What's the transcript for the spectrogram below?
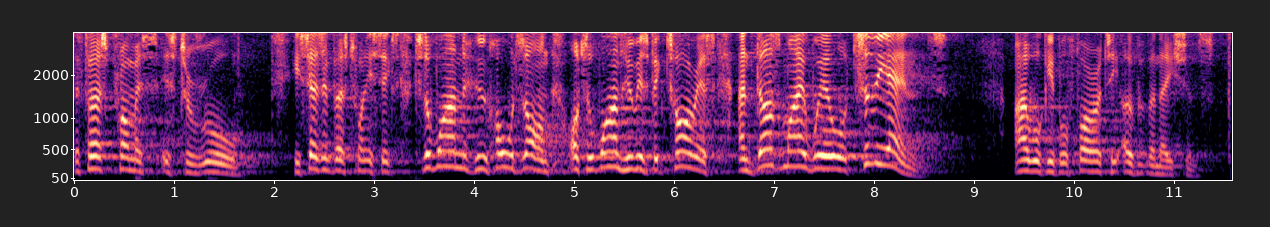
The first promise is to rule. He says in verse 26 To the one who holds on, or to one who is victorious and does my will to the end, I will give authority over the nations.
